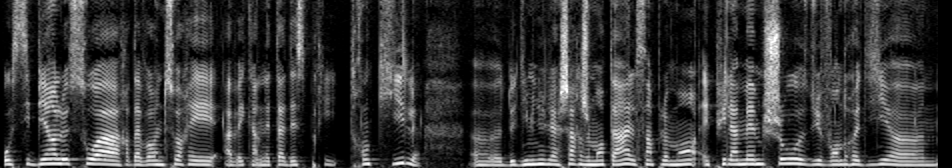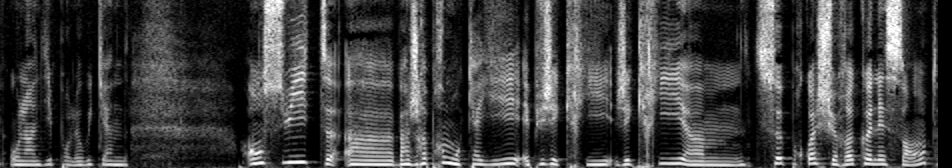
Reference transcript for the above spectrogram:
aussi bien le soir d'avoir une soirée avec un état d'esprit tranquille. Euh, de diminuer la charge mentale simplement et puis la même chose du vendredi euh, au lundi pour le week-end Ensuite, euh, ben, je reprends mon cahier et puis j'écris. J'écris euh, ce pourquoi je suis reconnaissante.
